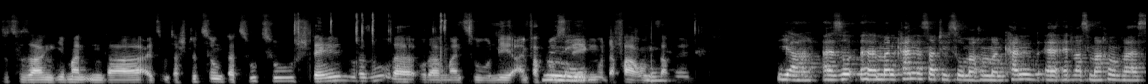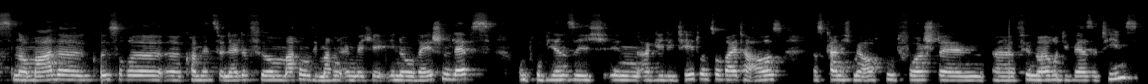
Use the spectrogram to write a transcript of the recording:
sozusagen jemanden da als Unterstützung dazu zu stellen oder so? Oder, oder meinst du, nee, einfach loslegen nee. und Erfahrungen nee. sammeln? Ja, also äh, man kann das natürlich so machen. Man kann äh, etwas machen, was normale, größere, äh, konventionelle Firmen machen. Sie machen irgendwelche Innovation Labs und probieren sich in Agilität und so weiter aus. Das kann ich mir auch gut vorstellen äh, für neurodiverse Teams,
